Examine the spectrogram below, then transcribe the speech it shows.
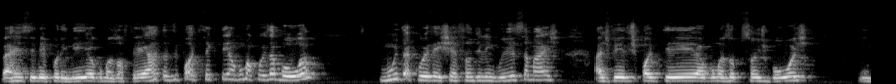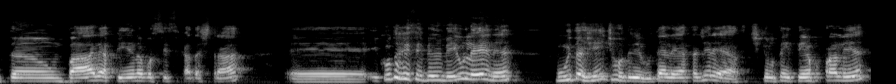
vai receber por e-mail algumas ofertas e pode ser que tenha alguma coisa boa. Muita coisa é exceção de linguiça, mas às vezes pode ter algumas opções boas. Então, vale a pena você se cadastrar. É... E quando receber o e-mail, lê, né? Muita gente, Rodrigo, deleta direto, diz que não tem tempo para ler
